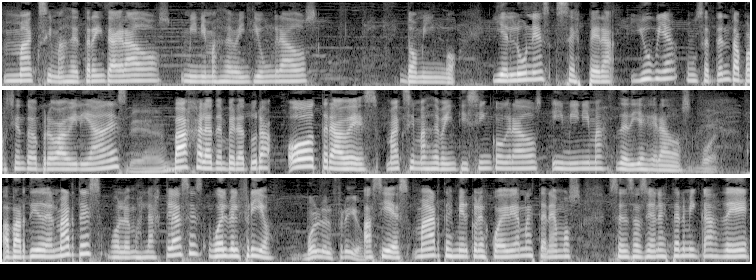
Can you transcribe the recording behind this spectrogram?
máximas de 30 grados, mínimas de 21 grados, domingo. Y el lunes se espera lluvia, un 70% de probabilidades. Bien. Baja la temperatura otra vez, máximas de 25 grados y mínimas de 10 grados. Bueno. A partir del martes volvemos las clases, vuelve el frío. Vuelve el frío. Así es, martes, miércoles, jueves, viernes tenemos sensaciones térmicas de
